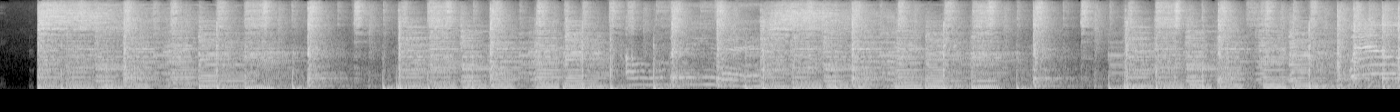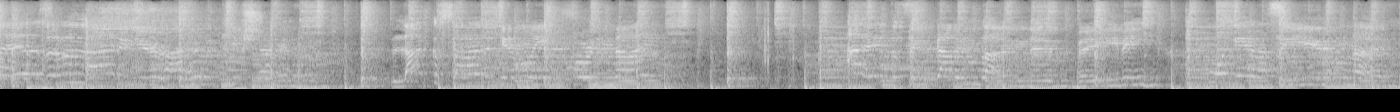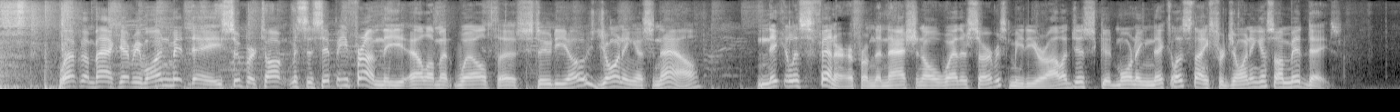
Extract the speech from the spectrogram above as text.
Welcome back, everyone. Midday Super Talk Mississippi from the Element Wealth uh, Studios. Joining us now, Nicholas Fenner from the National Weather Service, meteorologist. Good morning, Nicholas. Thanks for joining us on Middays.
